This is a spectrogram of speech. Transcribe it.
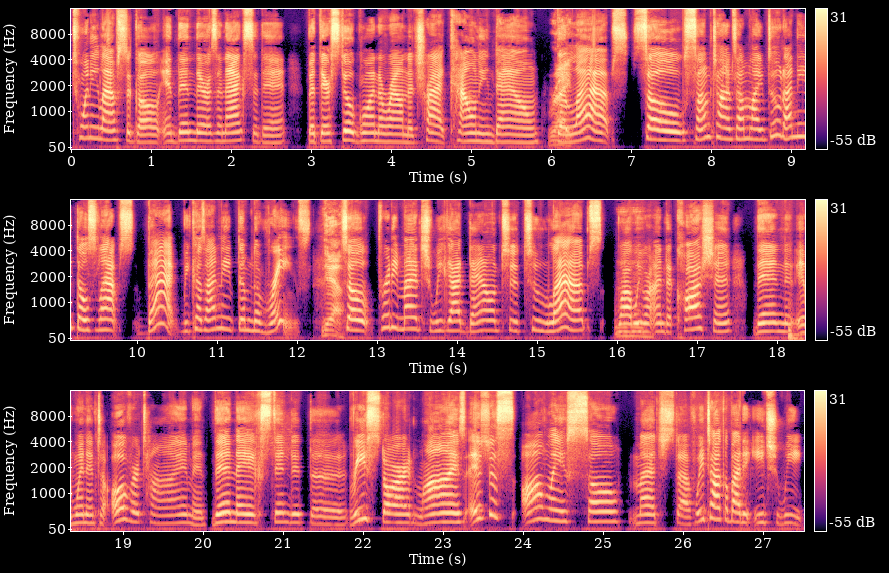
20 laps to go, and then there's an accident, but they're still going around the track counting down the laps. So sometimes I'm like, dude, I need those laps back because I need them to race. Yeah. So pretty much we got down to two laps while we Mhm. were under caution. Then it went into overtime and then they extended the restart lines. It's just always so much stuff. We talk about it each week,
